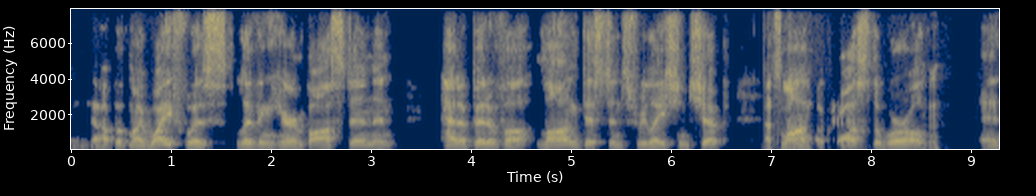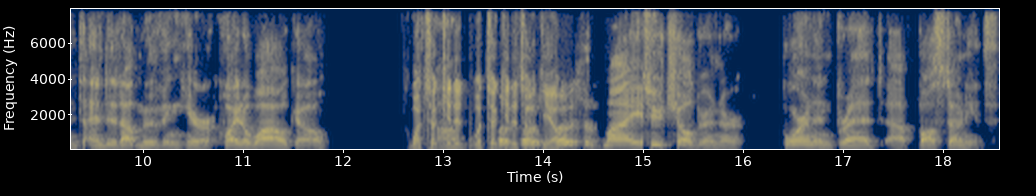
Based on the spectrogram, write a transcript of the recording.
And, uh, but my wife was living here in Boston and had a bit of a long distance relationship That's uh, long. across the world and ended up moving here quite a while ago. What took you to Um, what took you to Bo- bo- Tokyo? Both of my two children are born and bred uh, Bostonians.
